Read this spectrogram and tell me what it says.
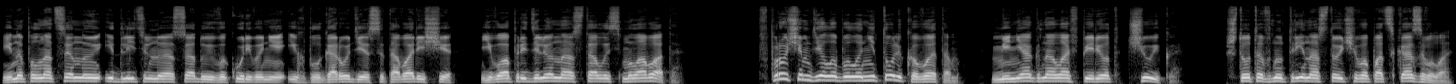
и на полноценную и длительную осаду и выкуривание их благородия сотоварища его определенно осталось маловато. Впрочем, дело было не только в этом. Меня гнала вперед чуйка. Что-то внутри настойчиво подсказывало,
